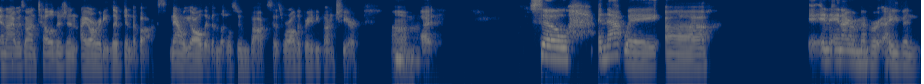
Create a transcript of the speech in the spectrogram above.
and i was on television i already lived in the box now we all live in little zoom boxes we're all the brady bunch here um, mm-hmm. but so in that way uh and and i remember i even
